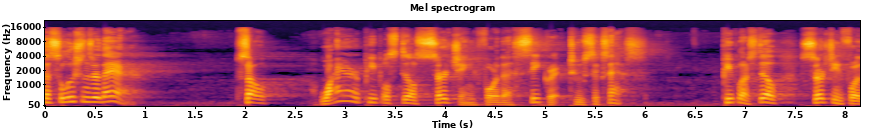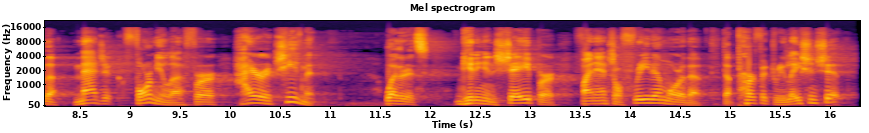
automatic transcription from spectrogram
The solutions are there. So, why are people still searching for the secret to success? People are still searching for the magic formula for higher achievement, whether it's getting in shape or financial freedom or the, the perfect relationship,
